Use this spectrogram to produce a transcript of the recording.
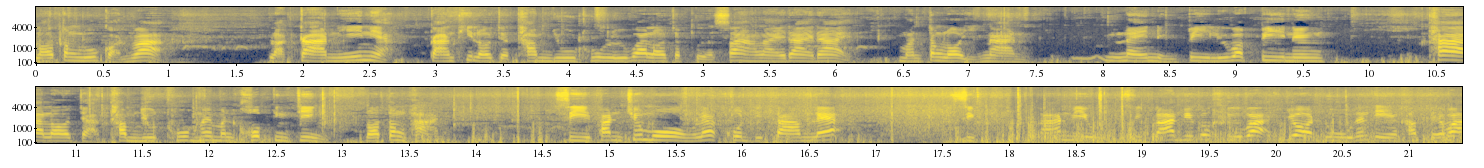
เราต้องรู้ก่อนว่า หลักการนี้เนี่ย การที่เราจะทำ YouTube หรือว่าเราจะเปิดสร้างรายได้ได้ มันต้องรออีกนานใน 1 ปีหรือว่าปีหนึ่งถ้าเราจะทำ YouTube ให้มันครบจริง ๆ เราต้องผ่าน 4,000 ชั่วโมง และคนติดตามและ 10 ล้านวิว 10 ล้านวิวก็คือว่ายอดดูนั่นเองครับ แต่ว่า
